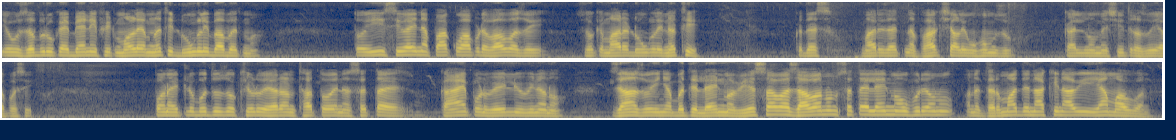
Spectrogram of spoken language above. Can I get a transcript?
એવું જબરું કાંઈ બેનિફિટ મળે એમ નથી ડુંગળી બાબતમાં. તો એ સિવાયના પાકો આપણે વાવવા જોઈએ. જો કે મારે ડુંગળી નથી. કદાચ મારી જાતના ભાગશાળી હું સમજું. કાલનું મેં ચિત્ર જોયા પછી. પણ એટલું બધું જો ખેડૂત હેરાન થતો હોય ને છતાંય કાંઈ પણ વેલ્યુ વિનાનો. જ્યાં જોઈ ત્યાં બધી લાઇનમાં વેસાવા જવાનું ને છતાંય લાઇનમાં ઊભું રહેવાનું અને ધર્માદે નાખીને આવી એમ આવવાનું.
